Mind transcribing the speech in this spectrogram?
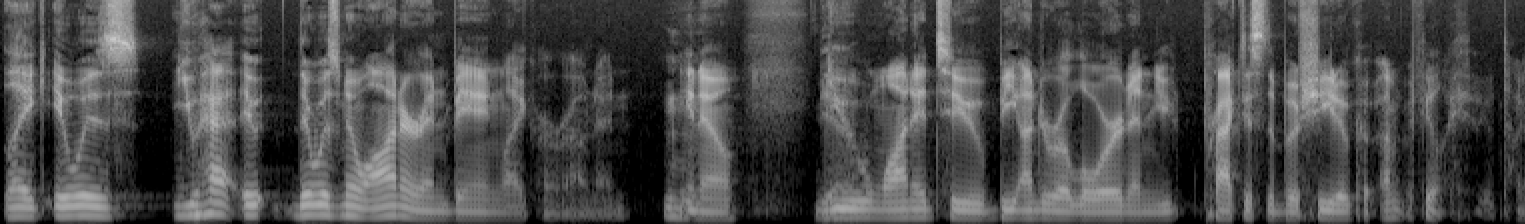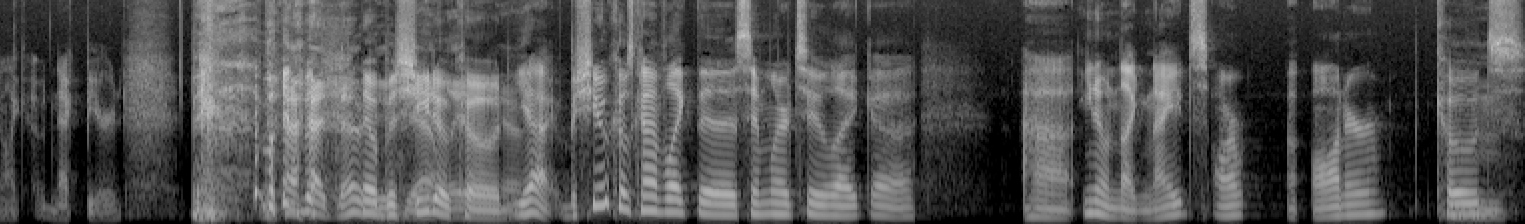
like it was you had it, there was no honor in being like a Ronin. You know, you wanted to be under a lord and you practice the Bushido. Co- I feel like I'm talking like a neck beard. but, but- No, no, Bushido yeah, code. yeah. Yeah. Bushido code's kind of like the similar to like uh uh you know like knights ar- uh, honor codes,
